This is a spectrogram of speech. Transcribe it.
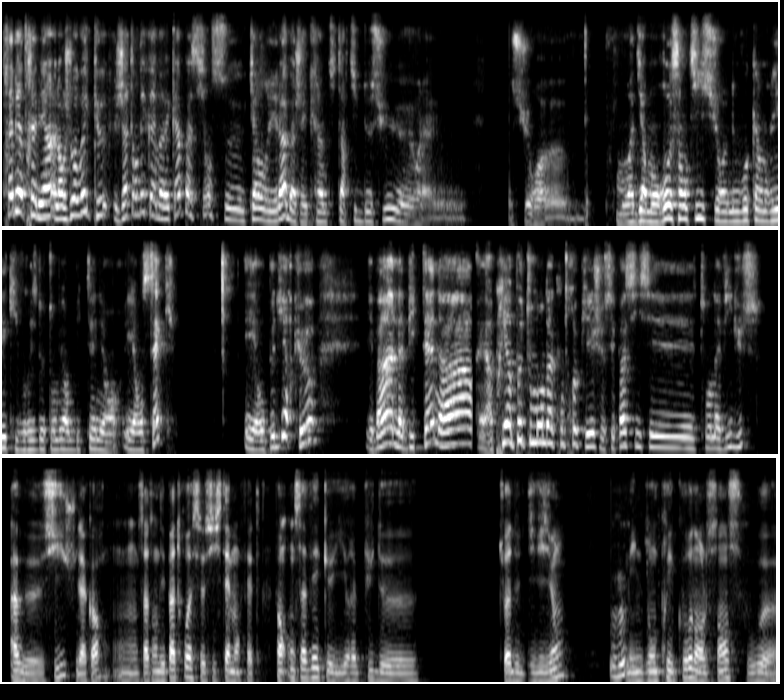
Très bien, très bien. Alors, je dois avouer que j'attendais quand même avec impatience ce calendrier-là. Bah, J'ai écrit un petit article dessus, euh, voilà, euh, sur, euh, on va dire, mon ressenti sur le nouveau calendrier qui vous risque de tomber en Big Ten et en, et en sec. Et on peut dire que eh ben, la Big Ten a, a pris un peu tout le monde à contre-pied. Je ne sais pas si c'est ton avis, Gus. Ah, si, je suis d'accord. On s'attendait pas trop à ce système, en fait. Enfin, on savait qu'il y aurait plus de, tu vois, de division, Mhm. mais ils nous ont pris court dans le sens où euh,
